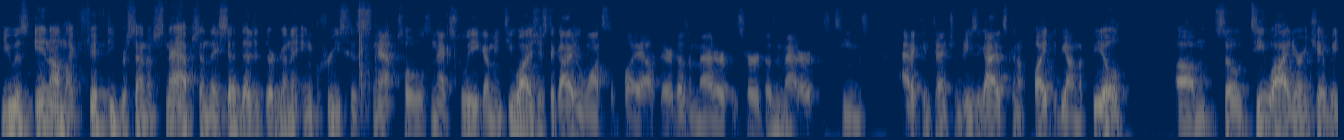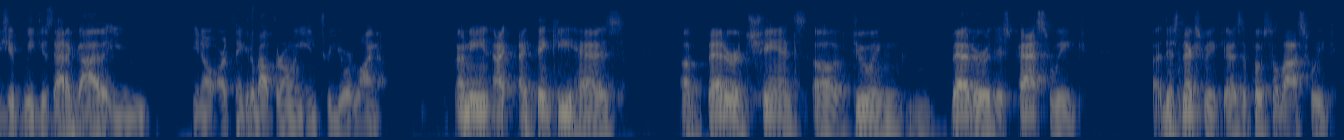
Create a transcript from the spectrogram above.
He was in on like fifty percent of snaps, and they said that they're going to increase his snap totals next week. I mean, Ty is just a guy who wants to play out there. It doesn't matter if he's hurt. Doesn't mm-hmm. matter if his team's out of contention. But he's a guy that's going to fight to be on the field. Um, so Ty during championship week is that a guy that you you know are thinking about throwing into your lineup? I mean, I, I think he has a better chance of doing better this past week, uh, this next week, as opposed to last week.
